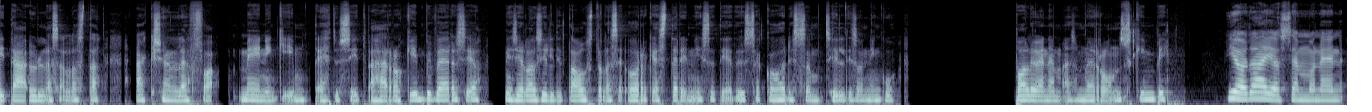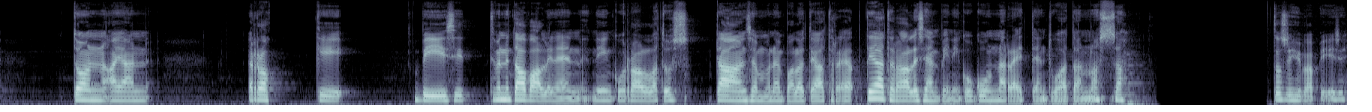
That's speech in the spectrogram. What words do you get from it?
pitää yllä sellaista action-leffa meininkiä, mutta tehty siitä vähän rockimpi versio. Niin siellä on silti taustalla se orkesteri niissä tietyissä kohdissa, mutta silti se on niinku paljon enemmän semmoinen ronskimpi. Joo, tämä ei ole semmoinen ton ajan rockibiisi, semmoinen tavallinen niin kuin rallatus. Tämä on semmoinen paljon teatra- teatraalisempi niin kuin kunnareitten tuotannossa. Tosi hyvä biisi.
